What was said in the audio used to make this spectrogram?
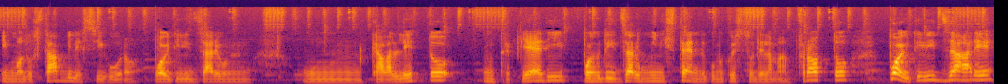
in modo stabile e sicuro. Puoi utilizzare un, un cavalletto, un treppiedi, puoi utilizzare un mini stand come questo della Manfrotto, puoi utilizzare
